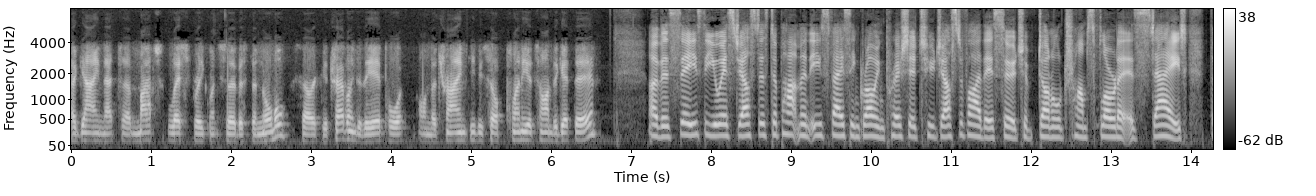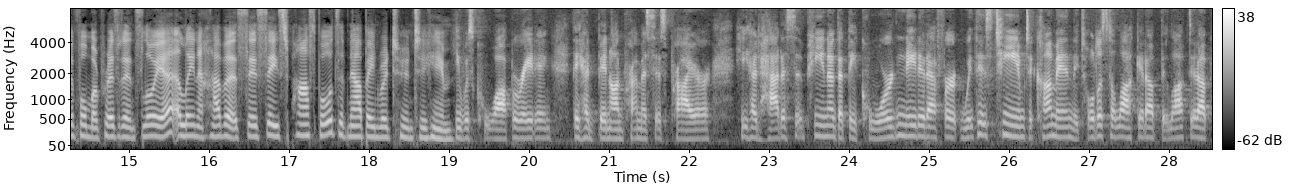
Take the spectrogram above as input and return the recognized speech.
Again, that's a much less frequent service than normal. So if you're travelling to the airport on the train, give yourself plenty of time to get there. Overseas, the US Justice Department is facing growing pressure to justify their search of Donald Trump's Florida estate. The former president's lawyer, Alina Habba, says seized passports have now been returned to him. He was cooperating. They had been on premises prior. He had had a subpoena that they coordinated effort with his team to come in. They told us to lock it up. They locked it up.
